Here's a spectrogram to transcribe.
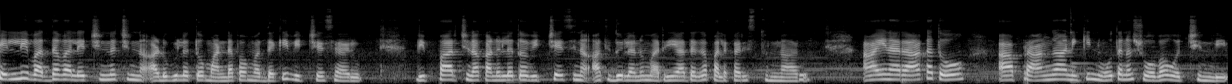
పెళ్ళి వద్ద వలె చిన్న చిన్న అడుగులతో మండపం వద్దకి విచ్చేశారు. విప్పార్చిన కనులతో విచ్చేసిన అతిథులను మర్యాదగా పలకరిస్తున్నారు. ఆయన రాకతో ఆ ప్రాంగానికి నూతన శోభ వచ్చింది.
